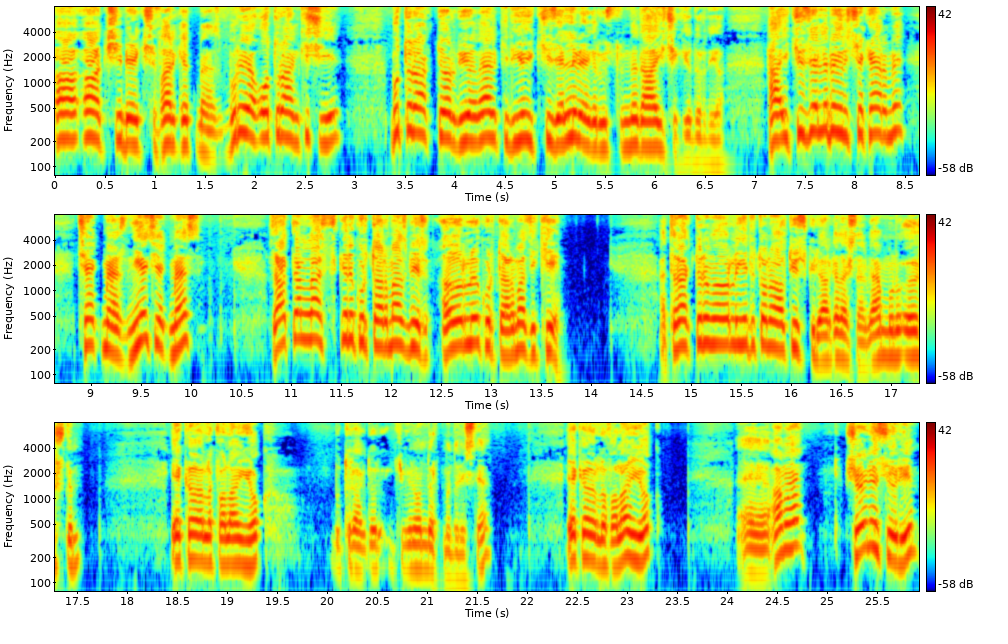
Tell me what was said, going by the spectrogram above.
A, A kişi B kişi fark etmez. Buraya oturan kişiyi Bu traktör diyor belki diyor 250 beygir üstünde daha iyi çekiyordur diyor. Ha 250 beygir çeker mi? Çekmez. Niye çekmez? Zaten lastikleri kurtarmaz bir. Ağırlığı kurtarmaz iki. Ha, traktörün ağırlığı 7 ton 600 kilo arkadaşlar. Ben bunu ölçtüm. Ek ağırlık falan yok. Bu traktör 2014 model işte. Ek ağırlığı falan yok. Ee, ama şöyle söyleyeyim.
